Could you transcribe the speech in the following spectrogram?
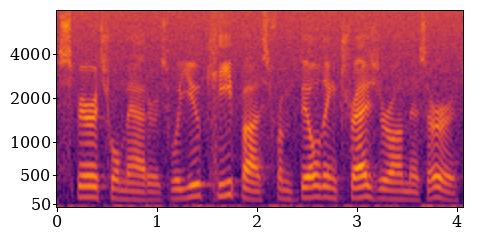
spiritual matters? Will you keep us from building treasure on this earth?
